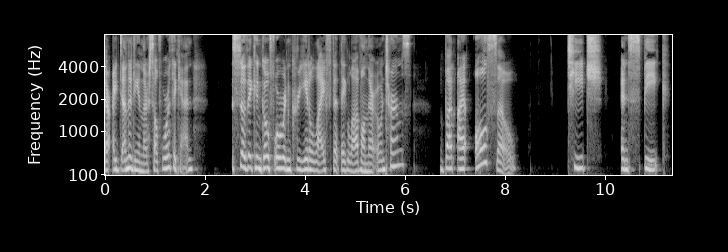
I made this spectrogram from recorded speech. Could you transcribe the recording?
their identity and their self worth again so they can go forward and create a life that they love on their own terms. But I also teach and speak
